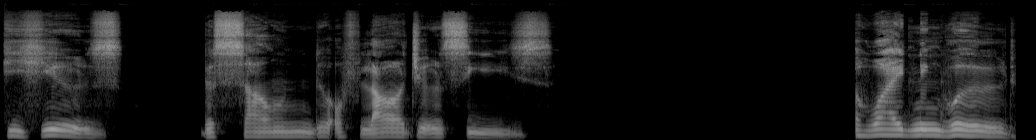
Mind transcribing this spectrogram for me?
he hears the sound of larger seas a widening world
